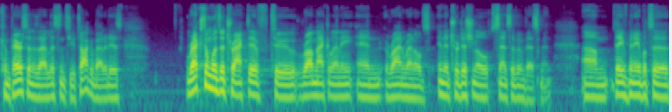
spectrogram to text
comparison as I listen to you talk about it, is Wrexham was attractive to Rob McElhenney and Ryan Reynolds in the traditional sense of investment. Um, they've been able to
